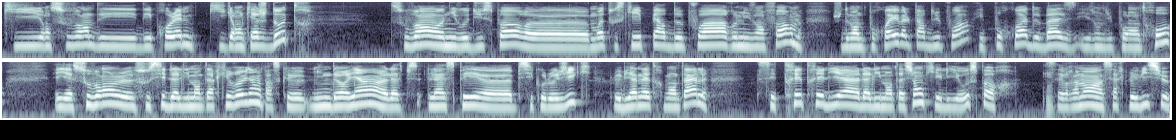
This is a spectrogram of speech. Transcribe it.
qui ont souvent des, des problèmes qui en cachent d'autres. Souvent au niveau du sport, euh, moi tout ce qui est perte de poids, remise en forme, je demande pourquoi ils veulent perdre du poids et pourquoi de base ils ont du poids en trop. Et il y a souvent le souci de l'alimentaire qui revient parce que mine de rien, euh, l'as- l'aspect euh, psychologique, le bien-être mental, c'est très très lié à l'alimentation qui est liée au sport. C'est vraiment un cercle vicieux.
